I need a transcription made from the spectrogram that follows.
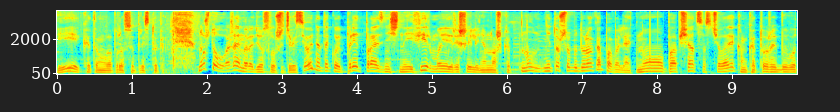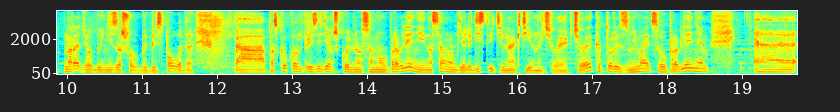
и к этому вопросу приступим. Ну что, уважаемые радиослушатели, сегодня такой предпраздничный эфир. Мы решили немножко, ну, не то чтобы дурака повалять, но пообщаться с человеком, который бы вот на радио бы не зашел бы без повода. А поскольку он президент школьного самоуправления и на самом деле действительно активный человек, человек, который занимается управлением э,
